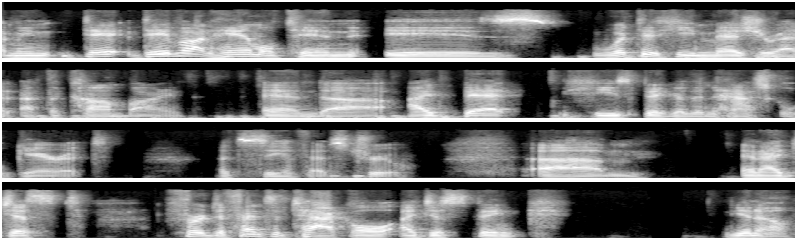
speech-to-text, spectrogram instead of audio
I mean, da- Davon Hamilton is what did he measure at at the combine? And uh, I bet he's bigger than Haskell Garrett. Let's see if that's true. Um, and I just, for defensive tackle, I just think, you know,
